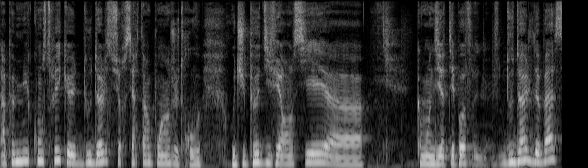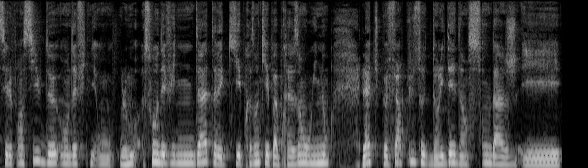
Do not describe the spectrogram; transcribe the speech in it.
un peu mieux construit que Doodle sur certains points, je trouve, où tu peux différencier. Comment dire, t'es pas, Doodle de base, c'est le principe de, on définit, on, le- soit on définit une date avec qui est présent, qui est pas présent, oui, non. Là, tu peux faire plus dans l'idée d'un sondage et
